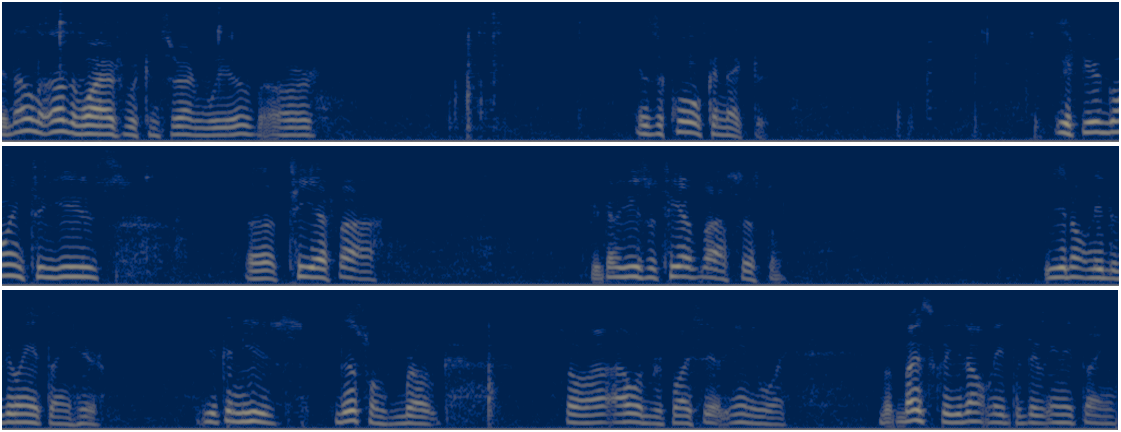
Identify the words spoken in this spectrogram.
Okay, the only other wires we're concerned with are is a coil connector. If you're going to use a TFI, if you're going to use a TFI system, you don't need to do anything here. You can use, this one's broke, so I, I would replace it anyway. But basically you don't need to do anything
